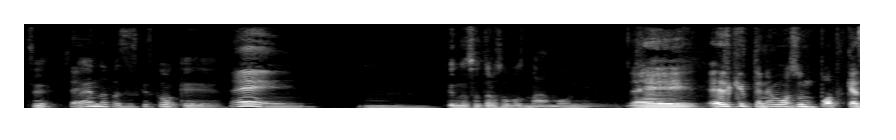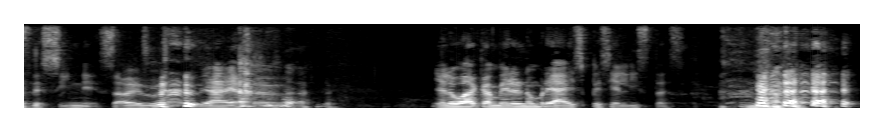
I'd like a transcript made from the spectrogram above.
¿Sí? Bueno, pues es que es como que, Ey. Mm. que nosotros somos mamones. Ey, es que tenemos un podcast de cine, ¿sabes? ya, ya. Ya le voy a cambiar el nombre a especialistas.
